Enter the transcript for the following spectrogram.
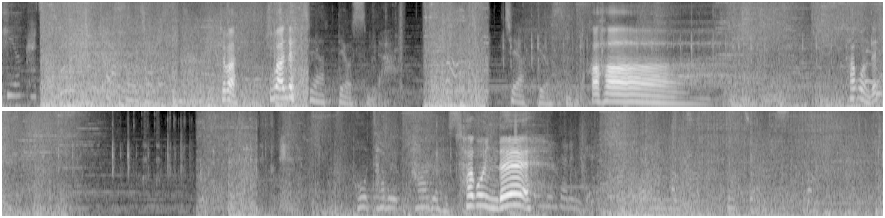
기억하지. 제발. 죽으면 안돼. 제압되었습니다. 제압되었습니다. 하하 사고인데? 포탑을 파괴했습니다. 사고인데 다는 게 어려운 문제 있지 않겠어.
